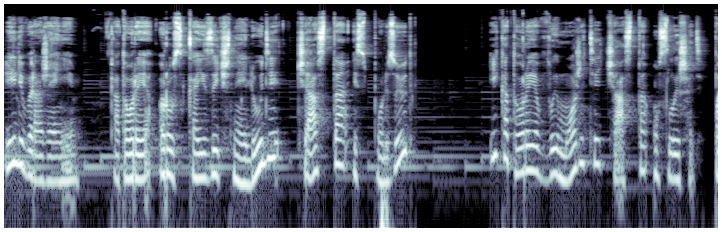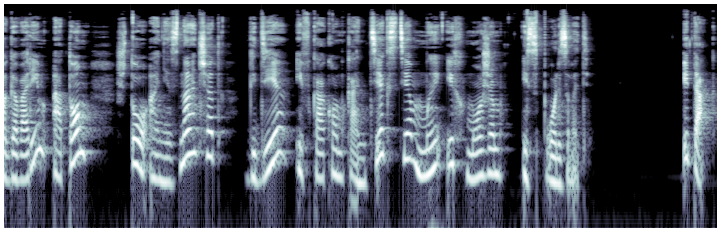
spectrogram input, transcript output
или выражении, которые русскоязычные люди часто используют и которые вы можете часто услышать. Поговорим о том, что они значат, где и в каком контексте мы их можем использовать. Итак,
